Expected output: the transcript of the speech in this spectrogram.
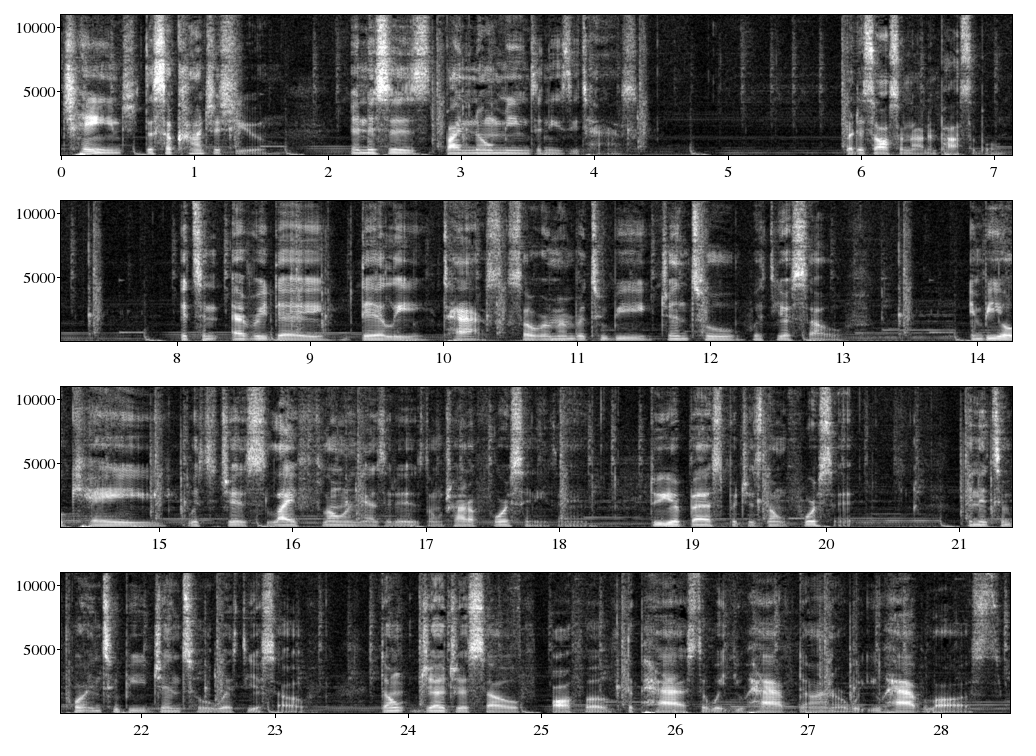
change the subconscious you. And this is by no means an easy task, but it's also not impossible. It's an everyday, daily task. So remember to be gentle with yourself and be okay with just life flowing as it is. Don't try to force anything. Do your best, but just don't force it. And it's important to be gentle with yourself. Don't judge yourself off of the past or what you have done or what you have lost.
